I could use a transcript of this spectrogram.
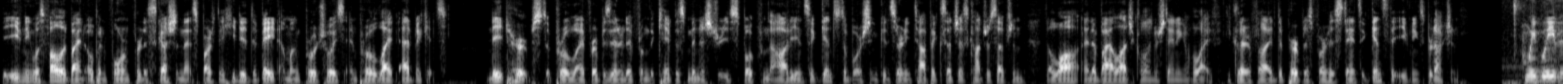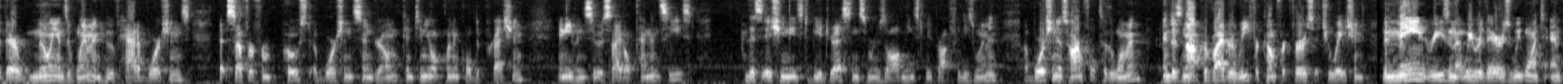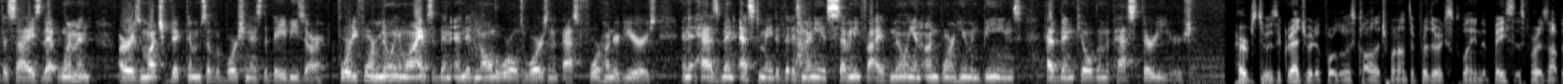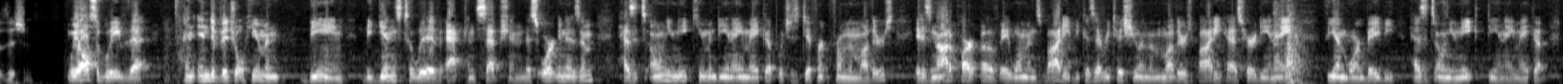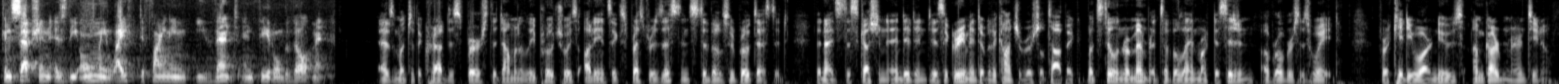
The evening was followed by an open forum for discussion that sparked a heated debate among pro-choice and pro-life advocates. Nate Herbst, a pro-life representative from the campus ministries, spoke from the audience against abortion concerning topics such as contraception, the law, and a biological understanding of life. He clarified the purpose for his stance against the evening's production. We believe that there are millions of women who've had abortions that suffer from post abortion syndrome, continual clinical depression, and even suicidal tendencies. This issue needs to be addressed and some resolve needs to be brought for these women. Abortion is harmful to the woman and does not provide relief or comfort for her situation. The main reason that we were there is we want to emphasize that women are as much victims of abortion as the babies are. 44 million lives have been ended in all the world's wars in the past 400 years, and it has been estimated that as many as 75 million unborn human beings have been killed in the past 30 years. Herbst, who is a graduate of Fort Lewis College, went on to further explain the basis for his opposition. We also believe that an individual human being begins to live at conception. This organism has its own unique human DNA makeup, which is different from the mother's. It is not a part of a woman's body because every tissue in the mother's body has her DNA. The unborn baby has its own unique DNA makeup. Conception is the only life defining event in fetal development. As much of the crowd dispersed, the dominantly pro-choice audience expressed resistance to those who protested. The night's discussion ended in disagreement over the controversial topic, but still in remembrance of the landmark decision of Roe v. Wade. For KDUR News, I'm Garden Marantino.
